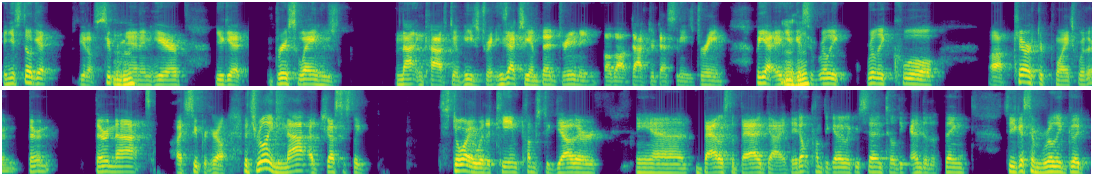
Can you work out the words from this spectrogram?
And you still get, you know, Superman mm-hmm. in here. You get Bruce Wayne, who's not in costume. He's dream- he's actually in bed dreaming about Doctor Destiny's dream. But yeah, mm-hmm. you get some really, really cool uh, character points where they're they're they're not a superhero. It's really not a Justice League story where the team comes together and battles the bad guy. They don't come together, like you said, until the end of the thing. So you get some really good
